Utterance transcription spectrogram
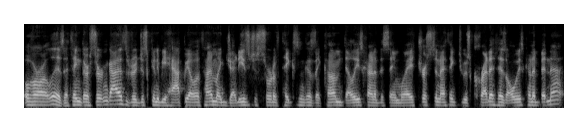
overall is. I think there are certain guys that are just going to be happy all the time. Like Cedi's just sort of takes them because they come. Delly's kind of the same way. Tristan, I think, to his credit, has always kind of been that.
